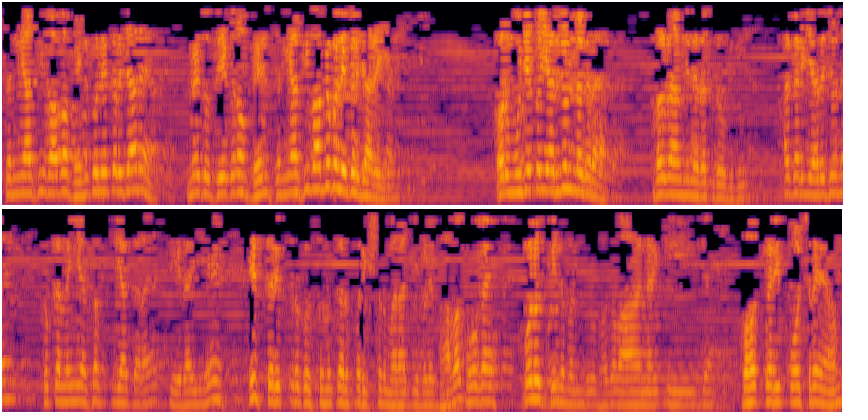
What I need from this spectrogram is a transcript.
सन्यासी बाबा बहन को लेकर जा रहे हैं। मैं तो देख रहा हूँ, बहन सन्यासी बाबे को लेकर जा रही है। और मुझे तो ये अर्जुन लग रहा है। बलराम जी ने रथ रोक दिया। अगर ये अर्जुन है तो कन्हैया सब किया कराया, तेरा ही है। इस चरित्र को सुनकर परीक्षण महाराज जी बड़े भावक हो गए। बोलो दिन बंधु भगवान की बहुत करीब पहुँच रहे हैं हम।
